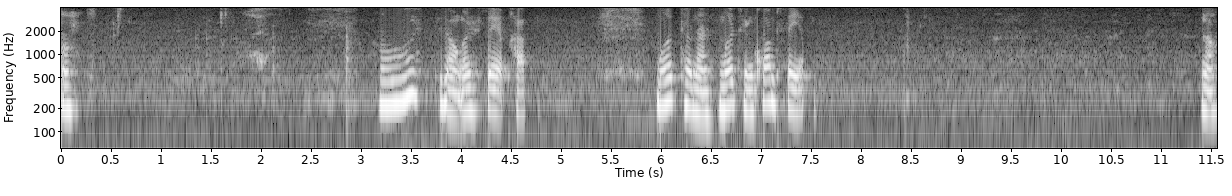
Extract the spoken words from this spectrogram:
อะโอ้ยพี่น้องเอ้ยแสบครับเมื่อเท่านั้นเมื่อถึงความแสบเนาะ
